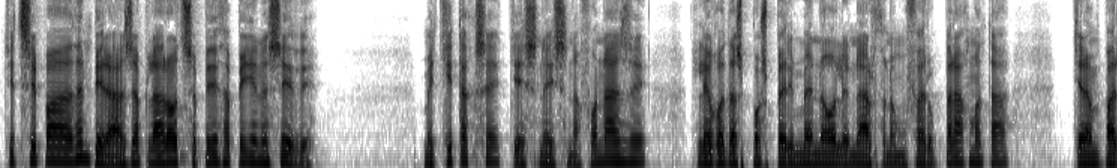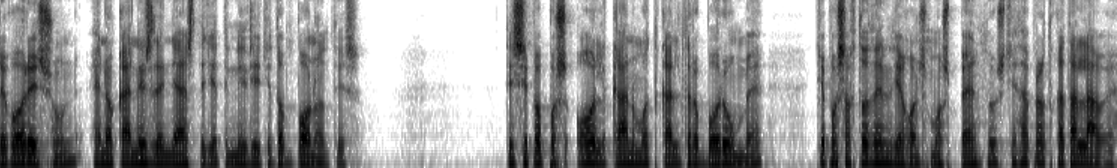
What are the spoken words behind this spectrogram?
και της είπα δεν πειράζει, απλά ρώτησε επειδή θα πήγαινες ήδη. Με κοίταξε και συνέχισε να φωνάζει λέγοντας πως περιμένω όλοι να έρθουν να μου φέρουν πράγματα και να με παρηγορήσουν, ενώ κανείς δεν νοιάζεται για την ίδια και τον πόνο της. Της είπα πως όλοι κάνουμε ό,τι καλύτερο μπορούμε και πως αυτό δεν είναι διαγωνισμός πένθους και θα πρέπει να το καταλάβει.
